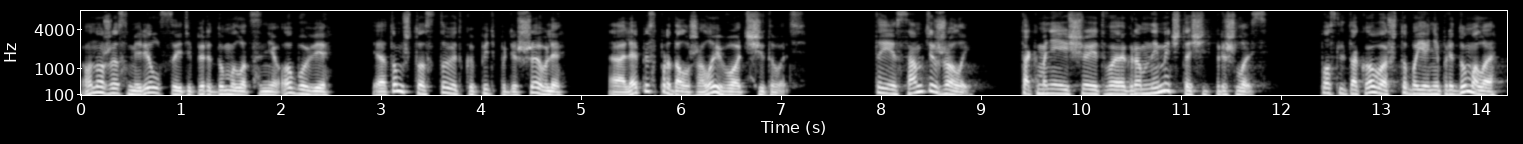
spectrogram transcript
Он уже смирился и теперь думал о цене обуви и о том, что стоит купить подешевле, а Ляпис продолжала его отсчитывать. «Ты сам тяжёлый? Так мне ещё и твой огромный меч тащить пришлось. После такого, что бы я ни придумала,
